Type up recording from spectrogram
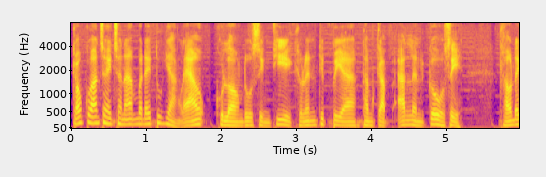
เขาคว้าชัยชนะมาได้ทุกอย่างแล้ว คุณลองดูสิ่งที่เคเลนทิเปียทำกับแอตแลนโกสิเขาได้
